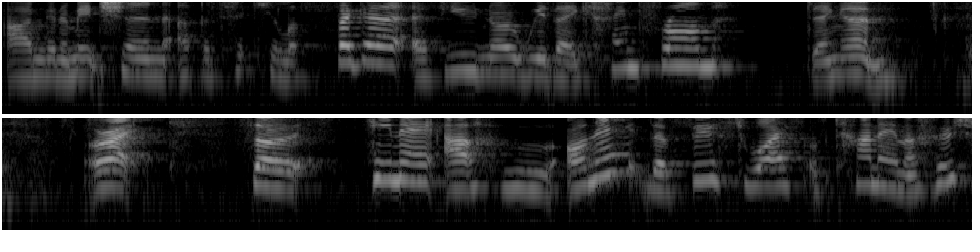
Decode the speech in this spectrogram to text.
I'm going to mention a particular figure. If you know where they came from, ding in. All right, so Hine Ahuone, the first wife of Tane Mahuta,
